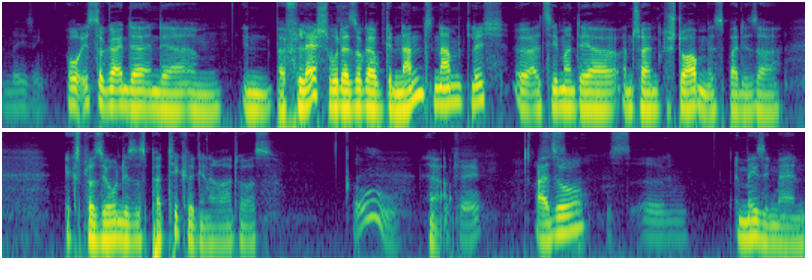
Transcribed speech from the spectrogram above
amazing. Oh, ist sogar in der, in der, ähm, in, bei Flash wurde er sogar genannt, namentlich, äh, als jemand, der anscheinend gestorben ist bei dieser Explosion dieses Partikelgenerators. Oh. Ja. Okay. Also, ist, äh, ähm, Amazing Man.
